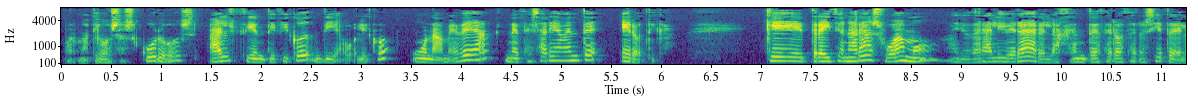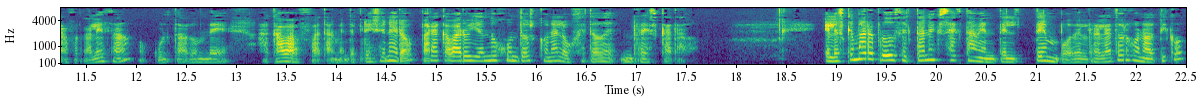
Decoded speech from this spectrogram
por motivos oscuros, al científico diabólico, una Medea necesariamente erótica que traicionará a su amo, ayudará a liberar el agente 007 de la fortaleza, oculta donde acaba fatalmente prisionero, para acabar huyendo juntos con el objeto rescatado. El esquema reproduce tan exactamente el tempo del relato argonáutico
